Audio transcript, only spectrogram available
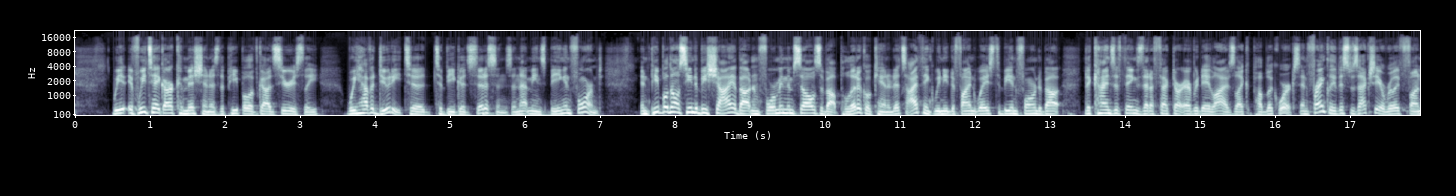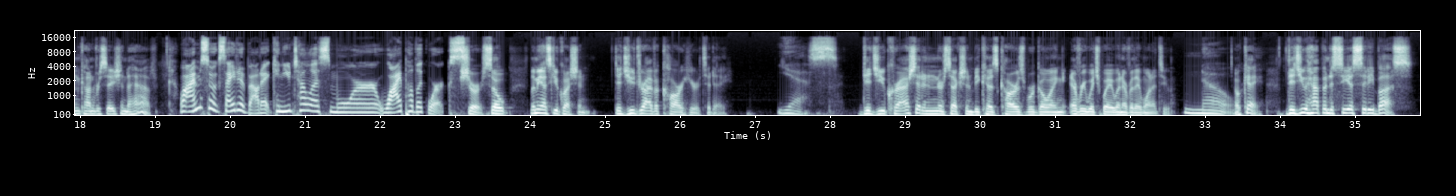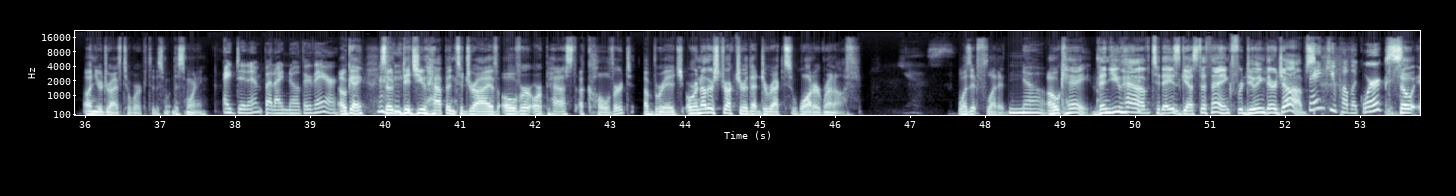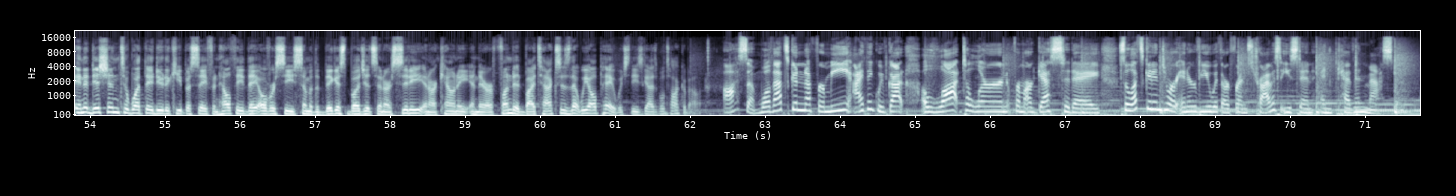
we if we take our commission as the people of God seriously, we have a duty to to be good citizens, and that means being informed. And people don't seem to be shy about informing themselves about political candidates. I think we need to find ways to be informed about the kinds of things that affect our everyday lives, like public works. And frankly, this was actually a really fun conversation to have. Well, I'm so excited about it. Can you tell us more why public works? Sure. So let me ask you a question Did you drive a car here today? Yes. Did you crash at an intersection because cars were going every which way whenever they wanted to? No. Okay. Did you happen to see a city bus on your drive to work to this, this morning? I didn't, but I know they're there. Okay. So did you happen to drive over or past a culvert, a bridge, or another structure that directs water runoff? Was it flooded? No. Okay. Then you have today's guest to thank for doing their jobs. Thank you, Public Works. So, in addition to what they do to keep us safe and healthy, they oversee some of the biggest budgets in our city and our county, and they are funded by taxes that we all pay, which these guys will talk about. Awesome. Well, that's good enough for me. I think we've got a lot to learn from our guests today. So, let's get into our interview with our friends Travis Easton and Kevin Mastin.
